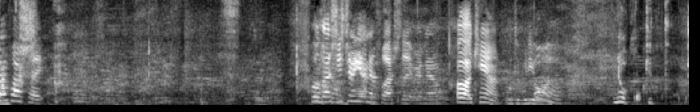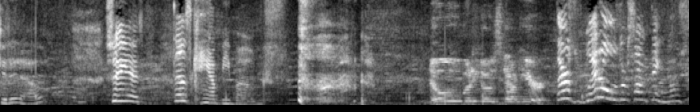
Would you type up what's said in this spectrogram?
Turn on flashlight. Hold on, oh, she's turning on her flashlight right now. Oh, I can't with the video on. Oh. No, get get it out. So yes, those can't be bugs. nobody goes down here. There's widows or something. There's,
